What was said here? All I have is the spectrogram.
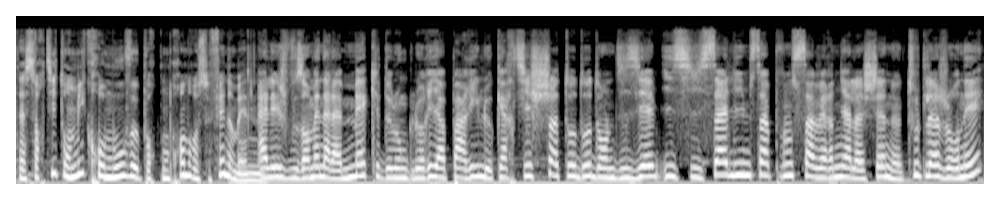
T'as sorti ton micro-move pour comprendre ce phénomène. Allez, je vous emmène à la Mecque de l'onglerie à Paris, le quartier Château d'Eau dans le 10e. Ici, Salim, Sapon, Saverny à la chaîne toute la journée.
